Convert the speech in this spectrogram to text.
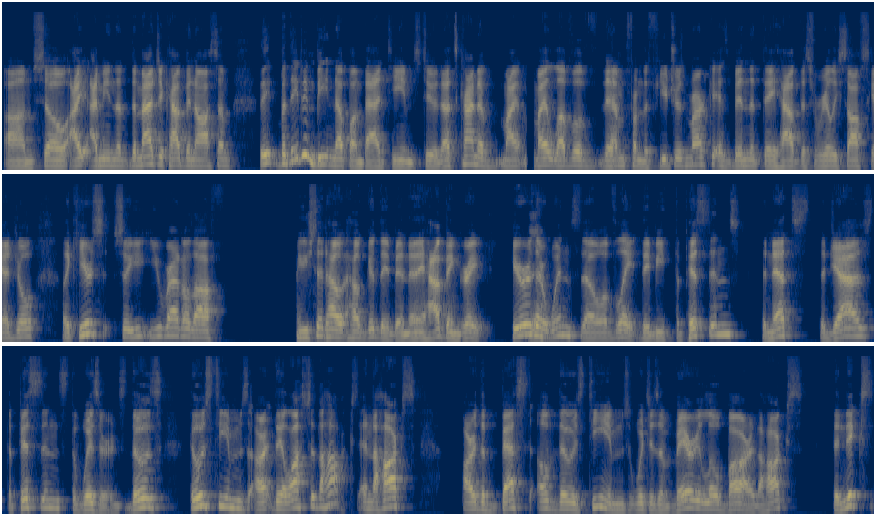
Um, so I, I mean, the, the Magic have been awesome, they, but they've been beaten up on bad teams too. That's kind of my my love of them from the futures market has been that they have this really soft schedule. Like here's so you you rattled off, you said how how good they've been. They have been great. Here are yeah. their wins though of late. They beat the Pistons, the Nets, the Jazz, the Pistons, the Wizards. Those those teams are they lost to the Hawks, and the Hawks are the best of those teams, which is a very low bar. The Hawks the Knicks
